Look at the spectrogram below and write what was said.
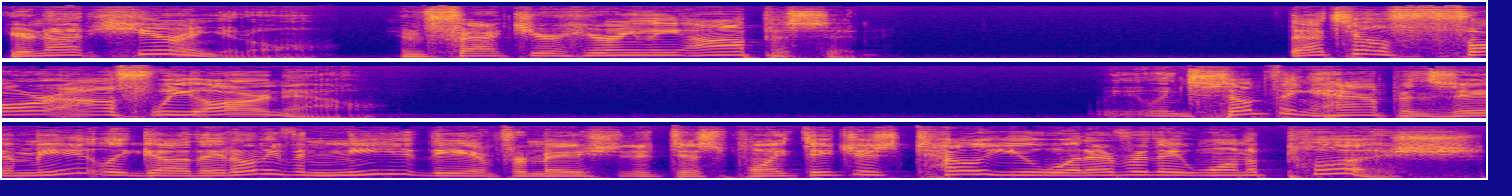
You're not hearing it all. In fact, you're hearing the opposite. That's how far off we are now. When something happens, they immediately go, they don't even need the information at this point. They just tell you whatever they want to push.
